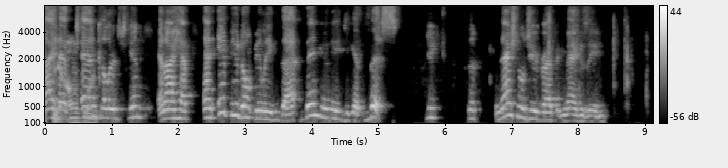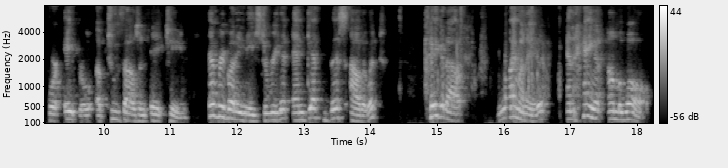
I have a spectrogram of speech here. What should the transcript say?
I have tan colored skin, and I have. And if you don't believe that, then you need to get this. The National Geographic magazine for April of 2018. Everybody needs to read it and get this out of it. Take it out, laminate it, and hang it on the wall.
